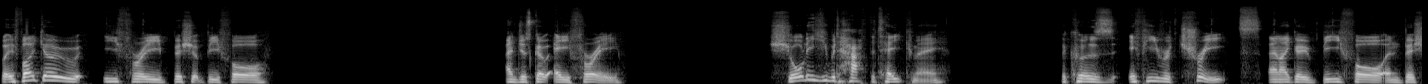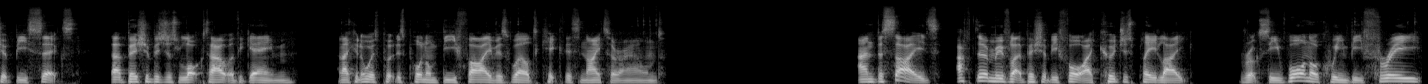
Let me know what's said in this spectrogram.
But if I go e3, bishop b4, and just go a3, surely he would have to take me. Because if he retreats and I go b4 and bishop b6, that bishop is just locked out of the game. And I can always put this pawn on b5 as well to kick this knight around. And besides, after a move like bishop b4, I could just play like rook c1 or queen b3,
